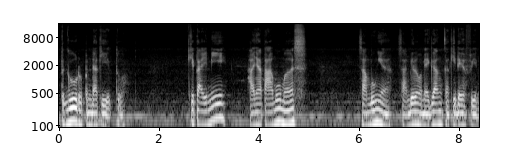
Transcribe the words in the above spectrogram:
Tegur pendaki itu. Kita ini hanya tamu mas. Sambungnya sambil memegang kaki Devin.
